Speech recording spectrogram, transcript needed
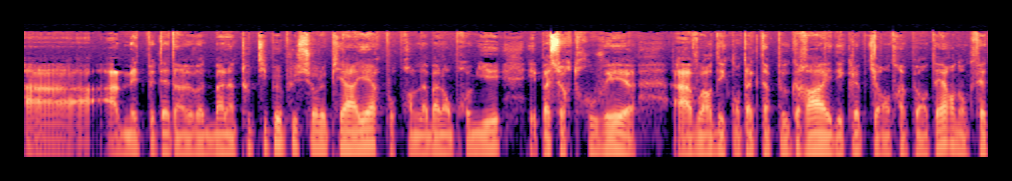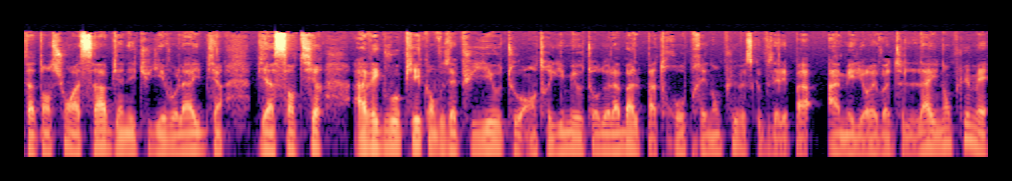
à, mettre peut-être votre balle un tout petit peu plus sur le pied arrière pour prendre la balle en premier et pas se retrouver euh, à avoir des contacts un peu gras et des clubs qui rentrent un peu en terre. Donc faites attention à ça, bien étudier vos lies, bien, bien sentir avec vos pieds quand vous appuyez autour, entre guillemets autour de la balle, pas trop près non plus parce que vous n'allez pas améliorer votre lie non plus, mais,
